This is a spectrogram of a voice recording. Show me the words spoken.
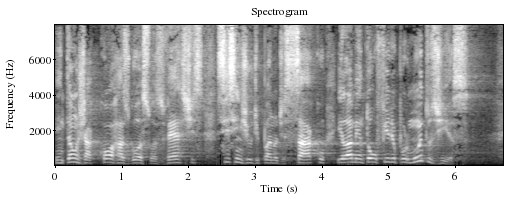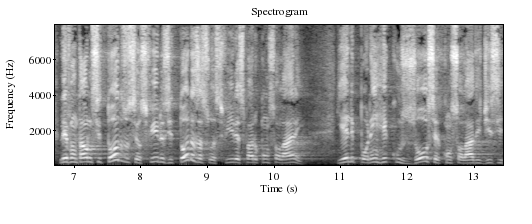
Então Jacó rasgou as suas vestes, se cingiu de pano de saco e lamentou o filho por muitos dias. Levantaram-se todos os seus filhos e todas as suas filhas para o consolarem. E ele, porém, recusou ser consolado e disse:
